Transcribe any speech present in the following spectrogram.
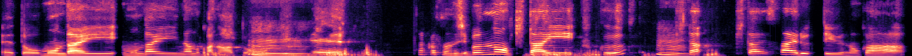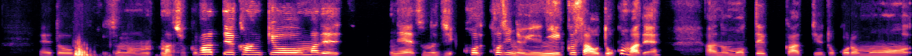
えー、と問題問題なのかなと思っていて、なんかその自分の着たい服うん。着た着たいスタイルっていうのが、えーとそのまあ、職場っていう環境まで、ね、そのじ個個人のユニークさをどこまであの持っていくかっていうところも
